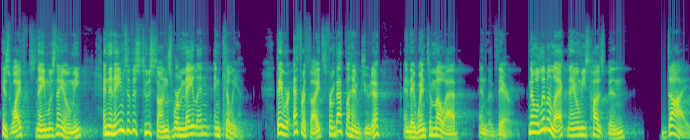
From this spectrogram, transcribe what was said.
his wife's name was Naomi, and the names of his two sons were Mahlon and Chilion. They were Ephrathites from Bethlehem, Judah, and they went to Moab and lived there. Now Elimelech, Naomi's husband, died,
